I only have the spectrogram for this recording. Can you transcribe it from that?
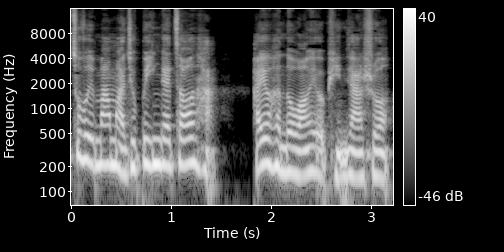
作为妈妈就不应该糟蹋。还有很多网友评价说，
